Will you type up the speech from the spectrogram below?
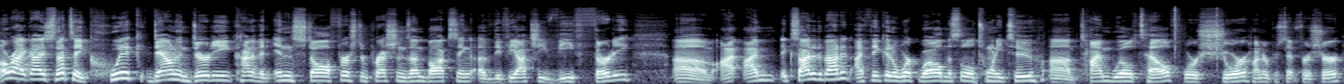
All right, guys, so that's a quick, down and dirty, kind of an install, first impressions unboxing of the Feyachi V30. Um, I, am excited about it. I think it'll work well in this little 22. Um, time will tell for sure, 100% for sure.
